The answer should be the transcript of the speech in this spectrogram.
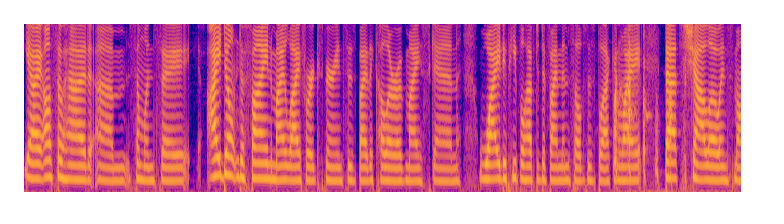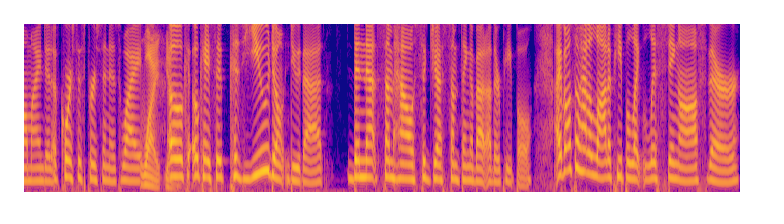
Yeah, I also had um, someone say, I don't define my life or experiences by the color of my skin. Why do people have to define themselves as black and white? That's shallow and small minded. Of course, this person is white. White, yeah. Oh, okay, okay, so because you don't do that, then that somehow suggests something about other people. I've also had a lot of people like listing off their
